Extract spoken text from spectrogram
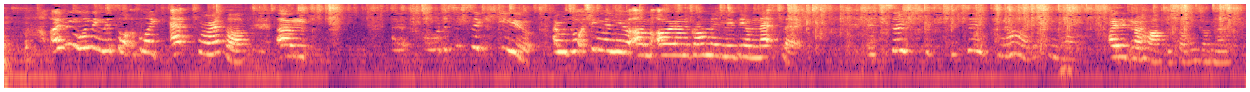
I've been wanting this for for, like forever. Um, oh, this is so cute. I was watching the new um Ariana Grande movie on Netflix. It's so it's so nice. I didn't know half the songs on there.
